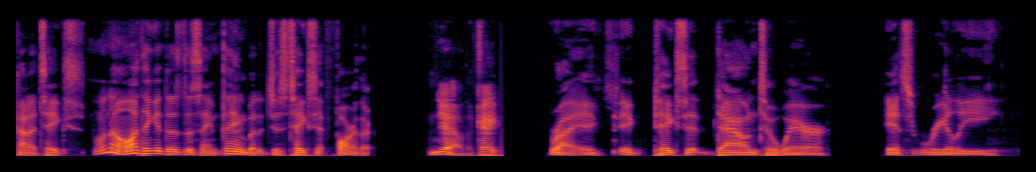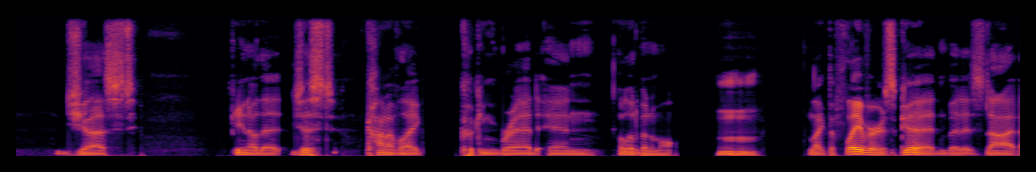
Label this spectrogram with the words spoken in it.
Kind of takes. Well, no, I think it does the same thing, but it just takes it farther. Yeah, the cake. Right. It it takes it down to where it's really just, you know, that just kind of like cooking bread and a little bit of malt. Mm-hmm. like the flavor is good, but it's not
